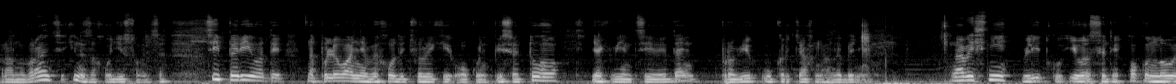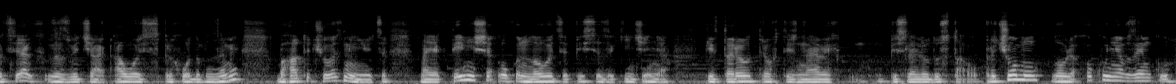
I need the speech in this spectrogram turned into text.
рано вранці і на заході сонця. В ці періоди на полювання виходить великий окунь після того, як він цілий день провів укриттях на глибині. Навесні, влітку і осени окон ловиться як зазвичай, а ось з приходом зими багато чого змінюється. Найактивніше окон ловиться після закінчення півтори-трьох тижневих після льодоставу. Причому ловля окуня взимку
